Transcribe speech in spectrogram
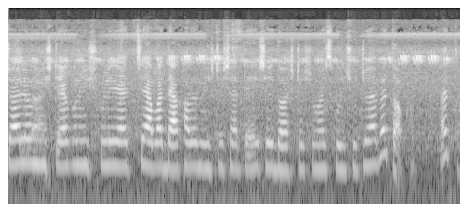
চলো মিষ্টি এখন স্কুলে যাচ্ছে আবার দেখা হবে মিষ্টির সাথে সেই দশটার সময় স্কুল ছুটি হবে তখন তাই তো?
